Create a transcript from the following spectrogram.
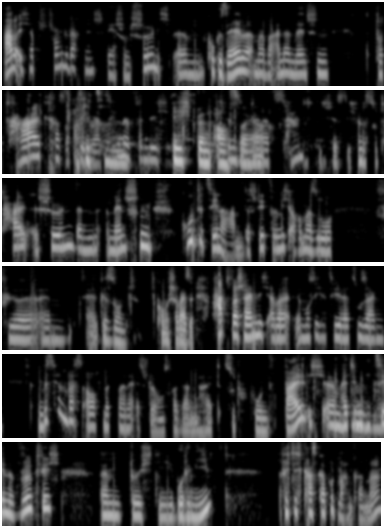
Aber ich habe schon gedacht, Mensch, wäre schon schön. Ich ähm, gucke selber immer bei anderen Menschen, total krass auf die Zähne, finde ich. Ich bin ich auch bin so, ja. Zahnfetischist. Ich finde es total äh, schön, wenn Menschen gute Zähne haben. Das steht für mich auch immer so für ähm, äh, gesund, komischerweise. Hat wahrscheinlich, aber äh, muss ich jetzt wieder dazu sagen, ein bisschen was auch mit meiner Essstörungsvergangenheit zu tun, weil ich ähm, hätte mhm. mir die mhm. Zähne wirklich ähm, durch die Bulimie richtig krass kaputt machen können. Ne?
